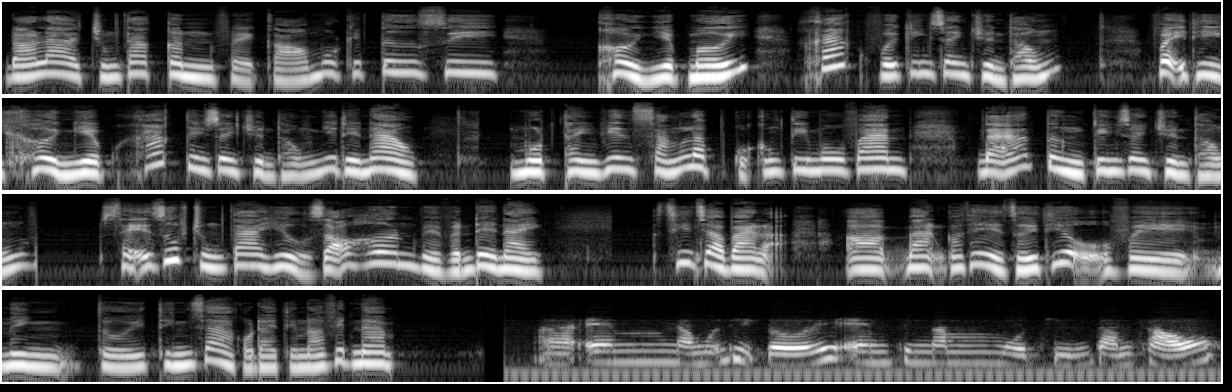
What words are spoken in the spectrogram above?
đó là chúng ta cần phải có một cái tư duy khởi nghiệp mới khác với kinh doanh truyền thống. Vậy thì khởi nghiệp khác kinh doanh truyền thống như thế nào? Một thành viên sáng lập của công ty Movan đã từng kinh doanh truyền thống sẽ giúp chúng ta hiểu rõ hơn về vấn đề này. Xin chào bạn ạ. À, bạn có thể giới thiệu về mình tới thính giả của Đài Tiếng Nói Việt Nam. À, em là Nguyễn Thị Tới, em sinh năm 1986.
